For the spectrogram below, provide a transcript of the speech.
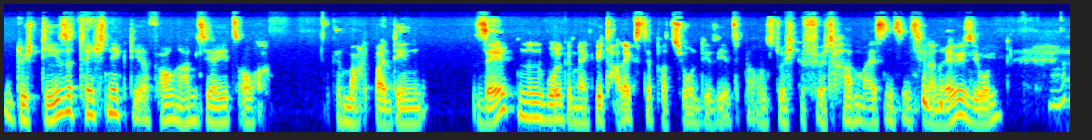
Durch diese Technik, die Erfahrung haben Sie ja jetzt auch gemacht bei den seltenen, wohlgemerkt, Vitalextirpationen, die Sie jetzt bei uns durchgeführt haben. Meistens sind es ja dann Revisionen. Ja.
